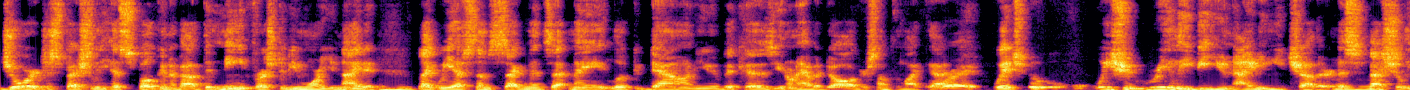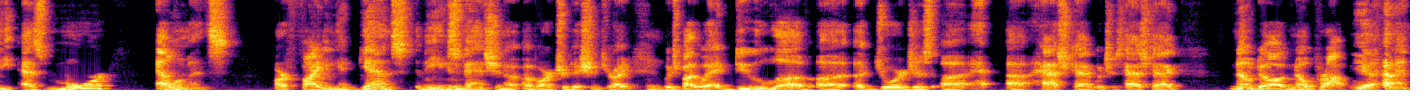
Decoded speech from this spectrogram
George especially has spoken about the need for us to be more united. Like we have some segments that may look down on you because you don't have a dog or something like that, right. which we should really be uniting each other, Mhm. especially as more elements are fighting against the Mhm. expansion of, of our traditions, right? Mhm. Which, by the way, I do love uh, uh, George's uh, ha- uh, hashtag, which is hashtag no dog, no problem. Yeah.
